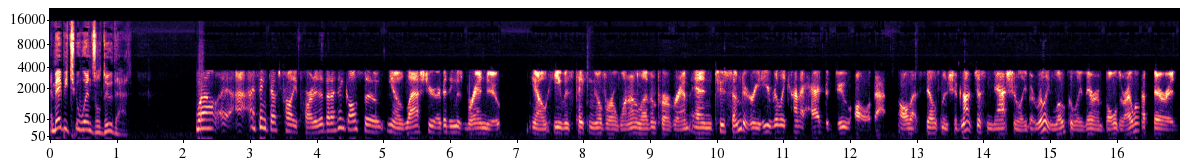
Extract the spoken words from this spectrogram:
And maybe two wins will do that. Well, I think that's probably part of it, but I think also, you know, last year everything was brand new. You know, he was taking over a one on eleven program, and to some degree, he really kind of had to do all of that, all that salesmanship, not just nationally, but really locally there in Boulder. I went up there in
